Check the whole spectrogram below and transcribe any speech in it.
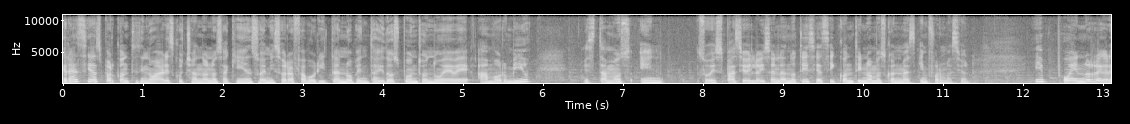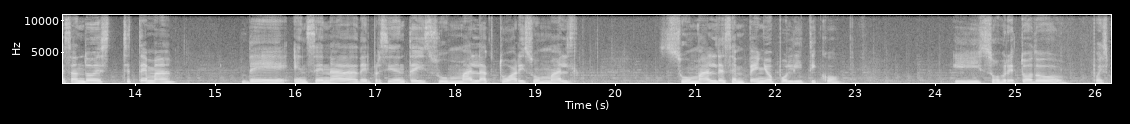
Gracias por continuar escuchándonos aquí en su emisora favorita 92.9 Amor Mío. Estamos en su espacio Eloísa en las noticias y continuamos con más información. Y bueno, regresando a este tema de Ensenada del presidente y su mal actuar y su mal su mal desempeño político y sobre todo pues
